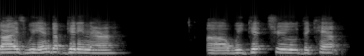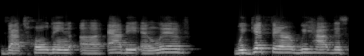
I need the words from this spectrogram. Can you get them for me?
Guys, we end up getting there. Uh, we get to the camp that's holding uh, Abby and Liv. We get there. We have this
